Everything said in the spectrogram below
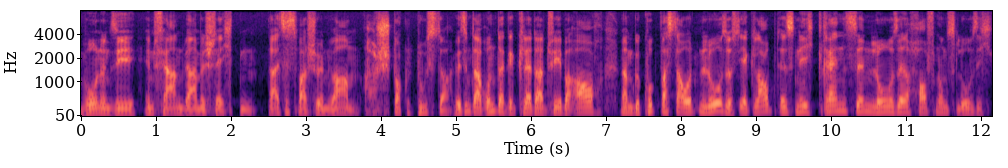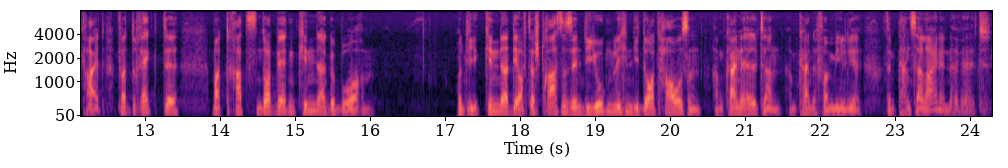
wohnen sie in Fernwärmeschächten. Da ist es zwar schön warm, aber stockduster. Wir sind da runtergeklettert, Feber auch. Wir haben geguckt, was da unten los ist. Ihr glaubt es nicht. Grenzenlose Hoffnungslosigkeit, verdreckte Matratzen. Dort werden Kinder geboren. Und die Kinder, die auf der Straße sind, die Jugendlichen, die dort hausen, haben keine Eltern, haben keine Familie, sind ganz allein in der Welt.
